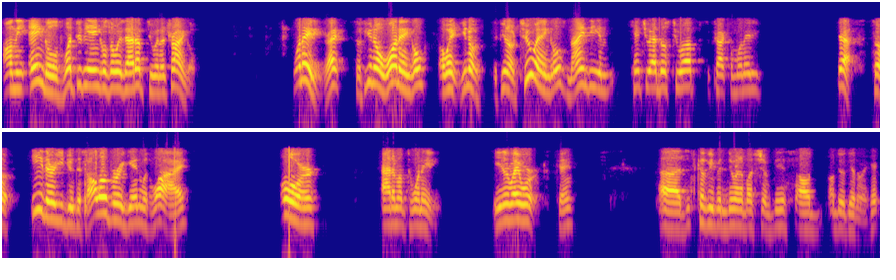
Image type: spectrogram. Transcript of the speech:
on the angles, what do the angles always add up to in a triangle? 180, right? So if you know one angle, oh wait, you know if you know two angles, 90 and can't you add those two up, subtract from 180? Yeah. So either you do this all over again with y, or add them up to 180. Either way works, okay? Uh, just because we've been doing a bunch of this, I'll I'll do it the other way, okay?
